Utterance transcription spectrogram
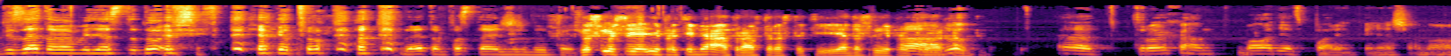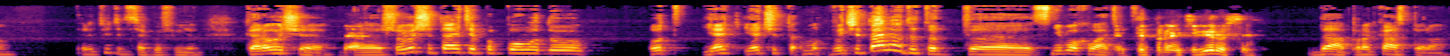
без этого мы не остановимся, я готов на этом поставить жирную точку. Ну, в смысле, я не про тебя, а про автора статьи. Я даже не про А, Троя ну, э, Трой Хан молодец парень, конечно, но ретвитит всякую фигню. Короче, Да. э, что вы считаете по поводу... Вот я, я читал... Вы читали вот этот э, «С него хватит»? Ты про антивирусы? Да, про Каспера.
